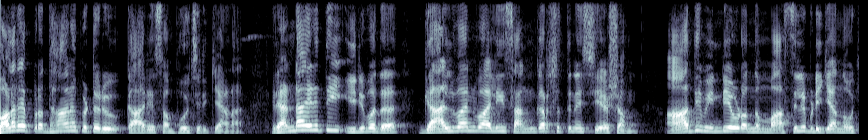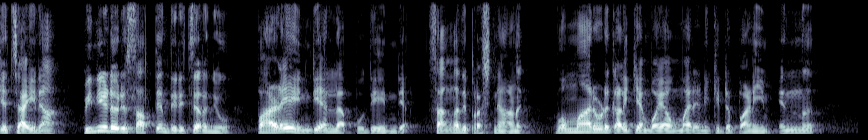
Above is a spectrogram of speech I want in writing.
വളരെ പ്രധാനപ്പെട്ട ഒരു കാര്യം സംഭവിച്ചിരിക്കുകയാണ്. രണ്ടായിരത്തി ഇരുപത് ഗാൽവാൻ വാലി സംഘർഷത്തിന് ശേഷം ആദ്യം ഇന്ത്യയോടൊന്ന് മസിൽ പിടിക്കാൻ നോക്കിയ ചൈന പിന്നീട് ഒരു സത്യം തിരിച്ചറിഞ്ഞു. പഴയ ഇന്ത്യ അല്ല പുതിയ ഇന്ത്യ. സംഗതി പ്രശ്നമാണ് ഉമ്മാരോട് കളിക്കാൻ പോയ ഉമ്മാർ എനിക്കിട്ട് പണിയും എന്ന്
